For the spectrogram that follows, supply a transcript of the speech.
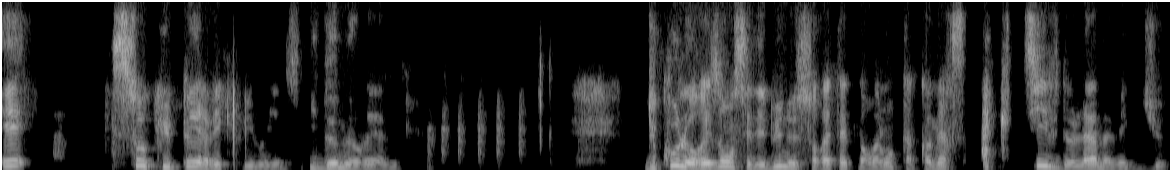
et s'occuper avec lui, voyez, y demeurer avec lui. Du coup, l'oraison en ses débuts ne saurait être normalement qu'un commerce actif de l'âme avec Dieu.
